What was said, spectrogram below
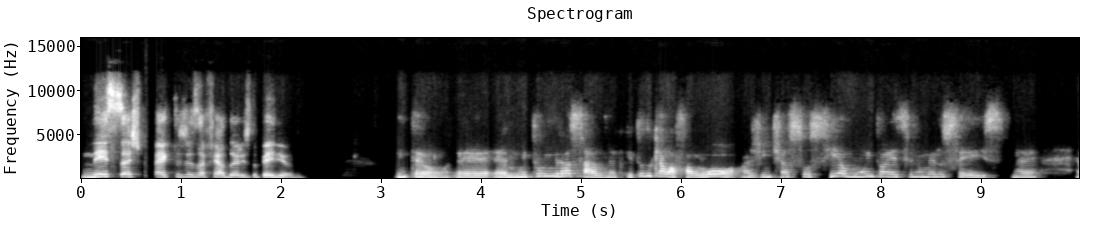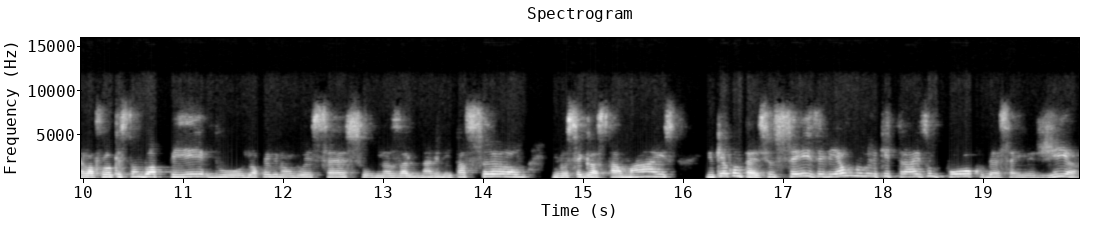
nesses aspectos desafiadores do período? Então, é, é, muito engraçado, né? Porque tudo que ela falou, a gente associa muito a esse número 6, né? Ela falou a questão do apego, do, do apego não, do excesso nas, na alimentação, em você gastar mais. E o que acontece? O 6, ele é um número que traz um pouco dessa energia,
